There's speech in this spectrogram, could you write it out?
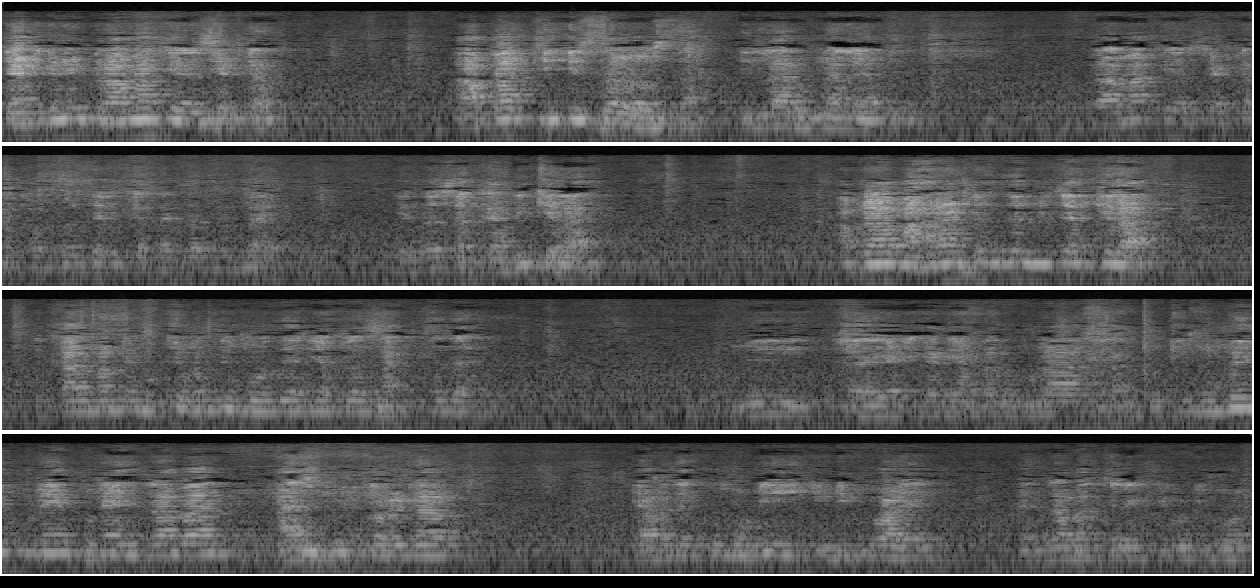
त्या ठिकाणी ट्रॉमा केअर सेंटर आपात चिकित्सा व्यवस्था जिल्हा रुग्णालयामध्ये. ट्रॉमा केअर सेंटर कंपल्सरी करण्याचा निर्णय केंद्र सरकारने केला. आपल्या महाराष्ट्रात जर विचार केला तर काल मान्य मुख्यमंत्री मोदी यांनी आपल्याला सांगितलं आहे. मी या ठिकाणी आपल्याला पुन्हा सांगतो की Mumbai Pune Pune Hyderabad high school corridor यामध्ये खूप मोठी जीडीपी वाढेल हैदराबाद कनेक्टिव्हिटीमुळे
